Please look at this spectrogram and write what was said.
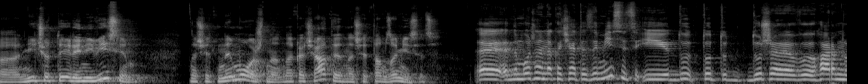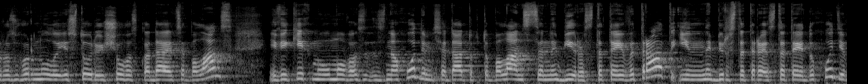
е, ні 4, ні 8 значить, не можна накачати значить, там, за місяць. Е, Не можна накачати за місяць, і тут тут дуже гарно розгорнули історію, з чого складається баланс, і в яких ми умовах знаходимося. Да? Тобто баланс це набір статей витрат і набір статей, доходів.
